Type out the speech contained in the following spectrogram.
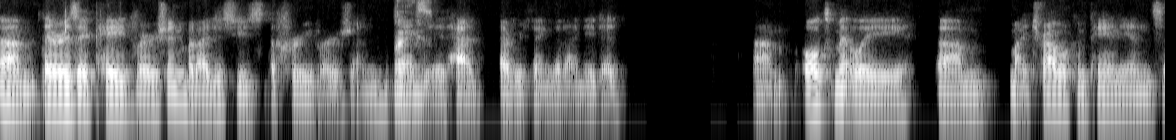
Um, there is a paid version, but I just used the free version, nice. and it had everything that I needed. Um, ultimately, um, my travel companions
